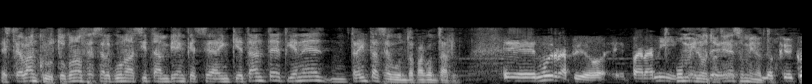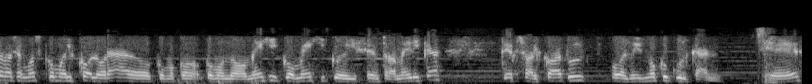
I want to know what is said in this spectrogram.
Esteban Cruz, ¿tú conoces alguno así también que sea inquietante? Tienes 30 segundos para contarlo. Eh, muy rápido. Para mí. Un minuto, tienes un minuto. Lo que hoy conocemos como el Colorado, como, como, como Nuevo México, México y Centroamérica, Quetzalcóatl o el mismo Cuculcán, sí. que es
